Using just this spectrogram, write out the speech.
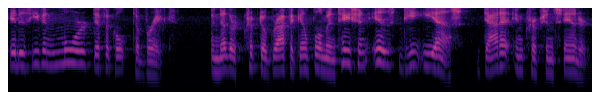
it is even more difficult to break. Another cryptographic implementation is DES, Data Encryption Standard.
